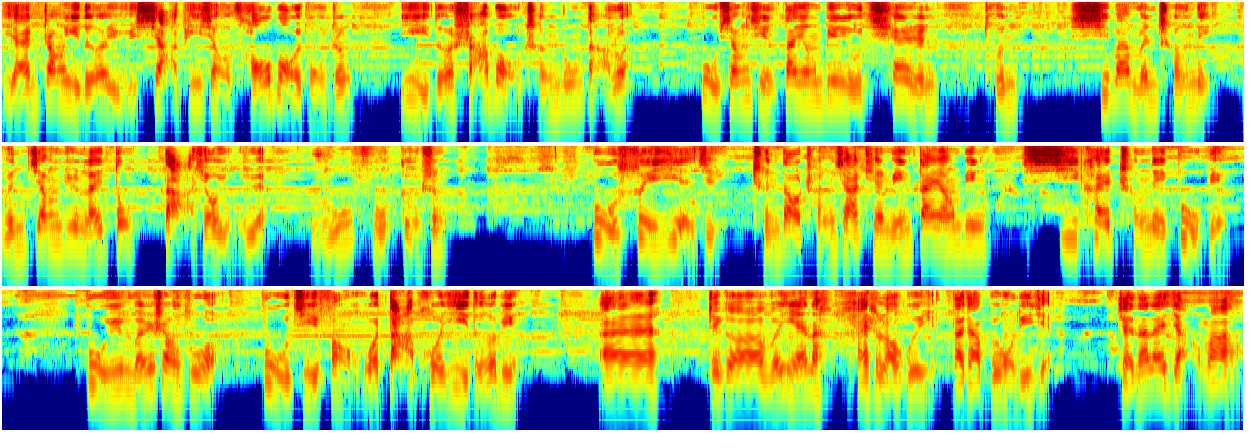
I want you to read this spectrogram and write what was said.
言张翼德与下邳相曹豹共争，翼德杀豹，城中大乱。不相信丹阳兵有千人屯西班门城内，闻将军来东，大小踊跃，如负更生。不遂夜进，臣到城下，天明，丹阳兵西开城内步兵，步于门上坐，步骑放火，大破义德兵。呃，这个文言呢，还是老规矩，大家不用理解。简单来讲吧，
